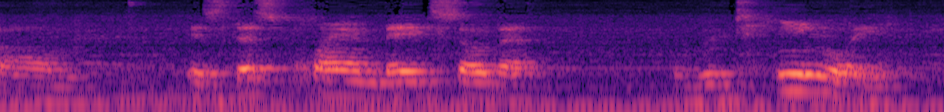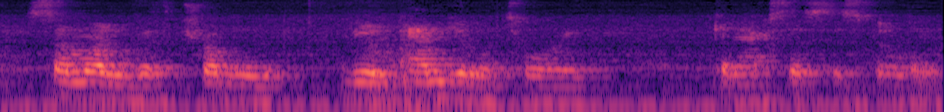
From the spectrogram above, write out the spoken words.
um, is this plan made so that routinely someone with trouble being ambulatory can access this building?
